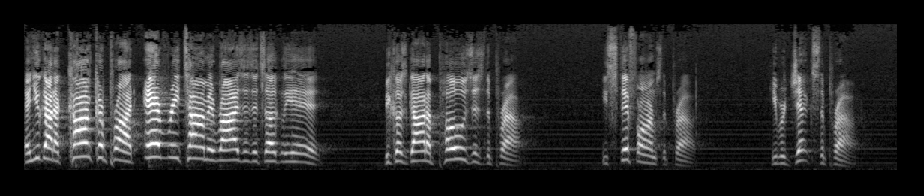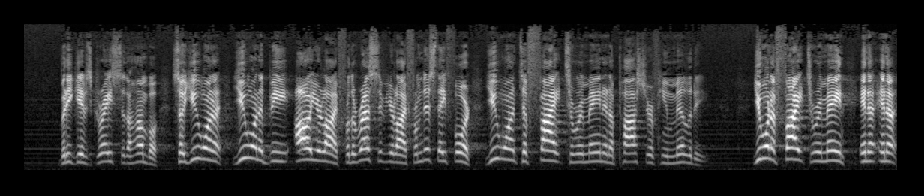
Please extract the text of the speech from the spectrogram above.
and you gotta conquer pride every time it rises its ugly head. Because God opposes the proud. He stiff arms the proud. He rejects the proud. But he gives grace to the humble. So you want to you want to be all your life, for the rest of your life, from this day forward, you want to fight to remain in a posture of humility you want to fight to remain in, a, in, a,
